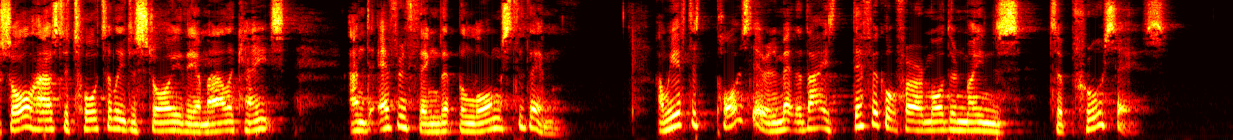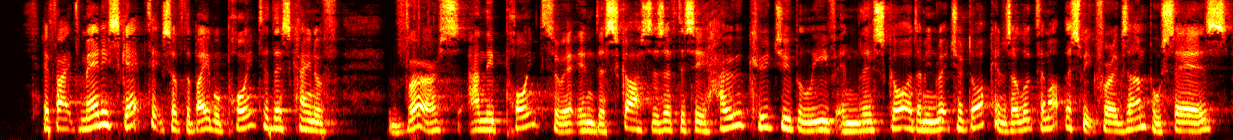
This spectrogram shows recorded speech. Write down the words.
Saul has to totally destroy the Amalekites and everything that belongs to them. And we have to pause there and admit that that is difficult for our modern minds to process. In fact, many skeptics of the Bible point to this kind of verse and they point to it in disgust as if to say, how could you believe in this God? I mean, Richard Dawkins, I looked him up this week, for example, says,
